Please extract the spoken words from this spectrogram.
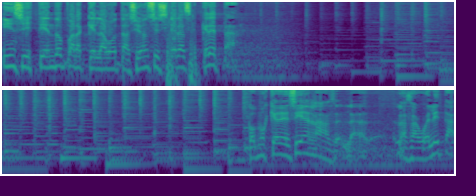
insistiendo para que la votación se hiciera secreta. ¿Cómo es que decían las, abuelitas?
